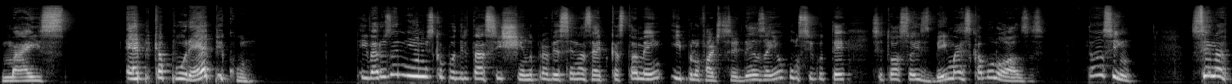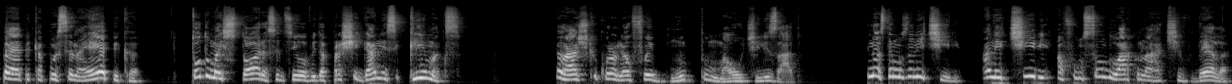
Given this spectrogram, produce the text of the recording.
Mas épica por épico, tem vários animes que eu poderia estar assistindo para ver cenas épicas também, e pelo fato de ser desenho eu consigo ter situações bem mais cabulosas. Então, assim, cena épica por cena épica, toda uma história ser desenvolvida para chegar nesse clímax, eu acho que o Coronel foi muito mal utilizado. E nós temos a Netiri. A Netiri, a função do arco narrativo dela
